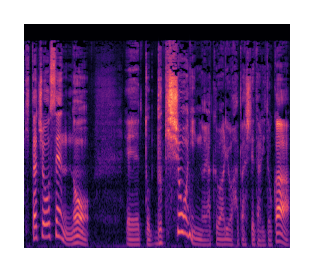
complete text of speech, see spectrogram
北朝鮮の、えっ、ー、と、武器商人の役割を果たしてたりとか、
